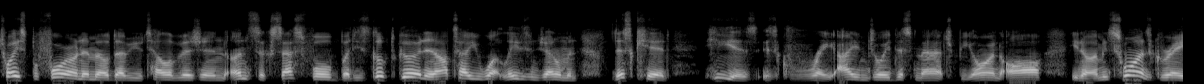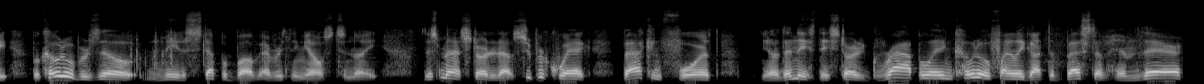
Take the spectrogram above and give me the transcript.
twice before on MLW television, unsuccessful, but he's looked good, and I'll tell you what, ladies and gentlemen, this kid he is is great. I enjoyed this match beyond all. You know, I mean Swann's great, but Kotto Brazil made a step above everything else tonight. This match started out super quick, back and forth. You know, then they they started grappling. Kotto finally got the best of him there.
